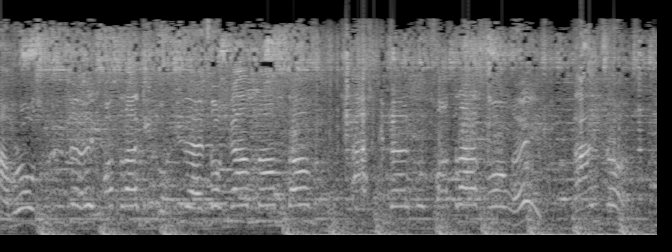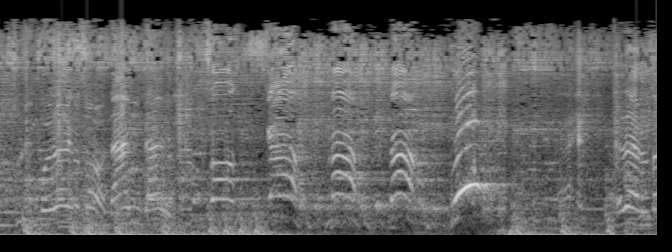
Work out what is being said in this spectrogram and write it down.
हाम्रो है खतरा गीत भनिरहेको छ काम नाम दाम आस्टिनाको खतरा सङ है दामी छ सुटिङ भइरहेको छ दामी दामी यता हेर्नु त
